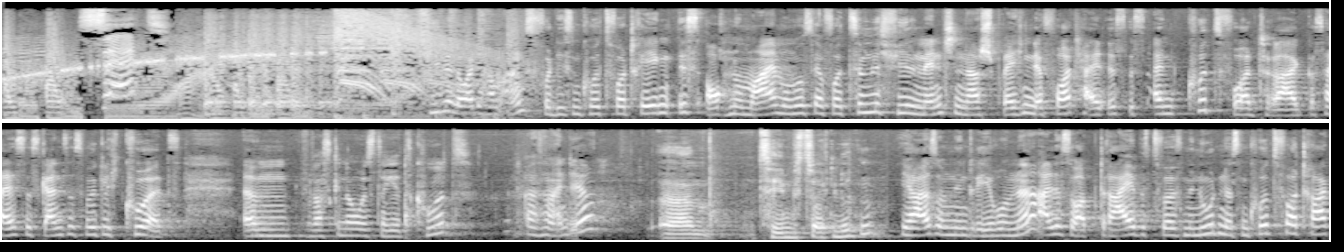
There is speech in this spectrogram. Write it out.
set, Viele Leute haben Angst vor diesen Kurzvorträgen, ist auch normal. Man muss ja vor ziemlich vielen Menschen da sprechen. Der Vorteil ist, es ist ein Kurzvortrag. Das heißt, das Ganze ist wirklich kurz. Ähm, Was genau ist da jetzt kurz? Was meint ihr? Ähm, 10 bis 12 Minuten. Ja, so um den Dreh rum, ne? Alles so ab drei bis zwölf Minuten ist ein Kurzvortrag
